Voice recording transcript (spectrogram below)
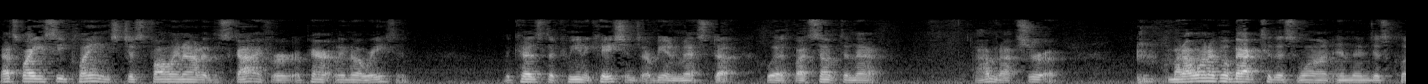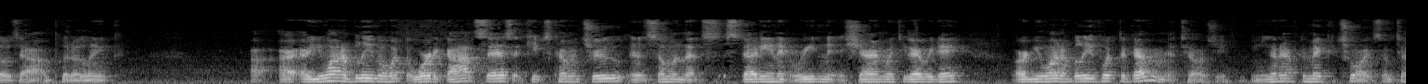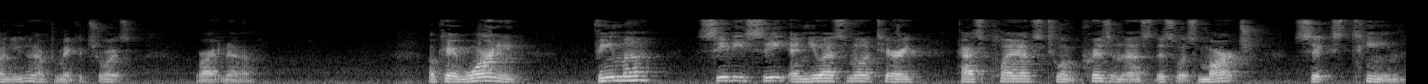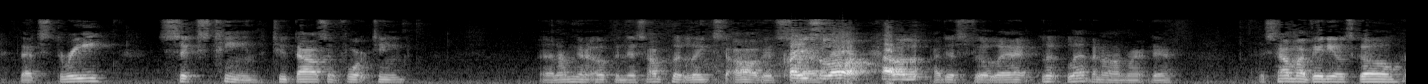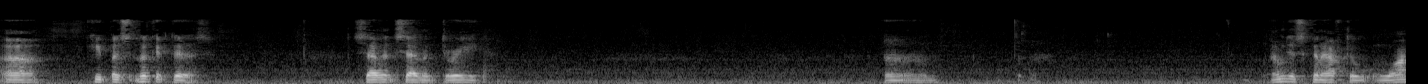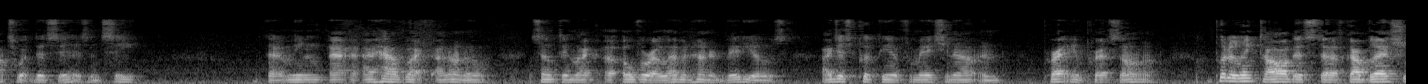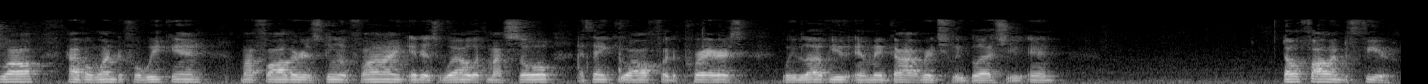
That's why you see planes just falling out of the sky for apparently no reason. Because the communications are being messed up with by something that I'm not sure of. but I want to go back to this one and then just close out and put a link are, you want to believe in what the Word of God says that keeps coming true, and someone that's studying it, reading it, and sharing with you every day, or do you want to believe what the government tells you? You're going to have to make a choice. I'm telling you, you're going to have to make a choice right now. Okay, warning: FEMA, CDC, and U.S. military has plans to imprison us. This was March 16. That's 3 16, 2014 and I'm going to open this. I'll put links to all this. Praise stuff. the Lord. Hallelujah. I just feel led. Look, Lebanon right there. This is how my videos go. Uh, keep us, look at this. 773. Um, I'm just going to have to watch what this is and see. I mean, I, I have like, I don't know, something like uh, over 1,100 videos. I just put the information out and pray and press on. Put a link to all this stuff. God bless you all. Have a wonderful weekend. My father is doing fine. It is well with my soul. I thank you all for the prayers. We love you and may God richly bless you. And don't fall into fear.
